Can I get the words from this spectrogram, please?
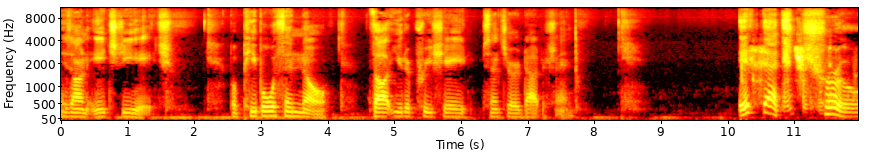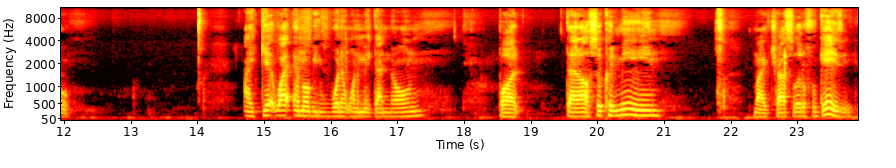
is on HGH. But people within know thought you'd appreciate since you're a Dodgers fan. If that's true, I get why MLB wouldn't want to make that known, but that also could mean Mike Trout's a little fugazi.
